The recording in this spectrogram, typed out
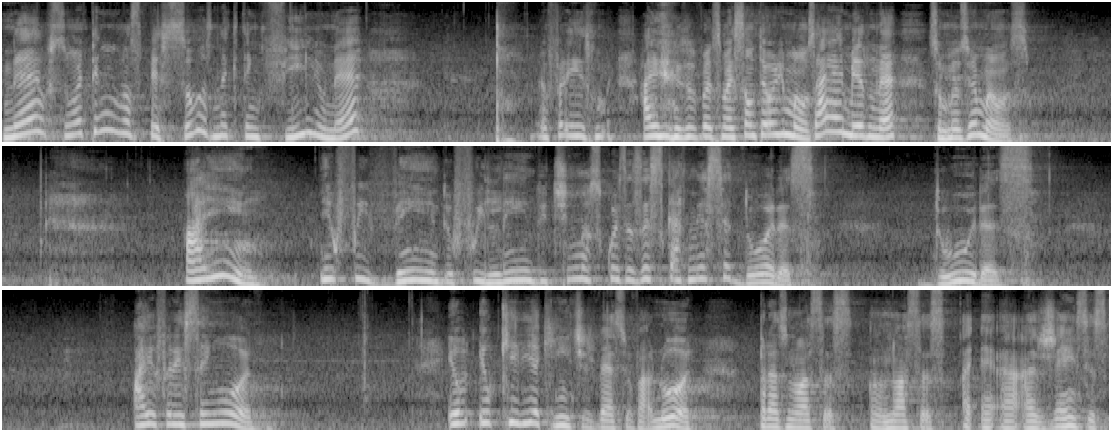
Né? O Senhor tem umas pessoas né, que têm filho, né? Eu falei, aí Jesus falou assim, mas são teus irmãos. Ah, é mesmo, né? São meus irmãos. Aí eu fui vendo, eu fui lendo, e tinha umas coisas escarnecedoras, duras. Aí eu falei, Senhor, eu, eu queria que a gente tivesse o valor para as nossas, nossas agências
